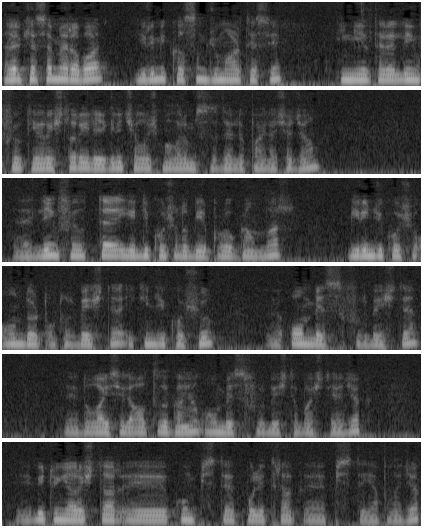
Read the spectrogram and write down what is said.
Herkese merhaba. 20 Kasım Cumartesi İngiltere Lingfield yarışları ile ilgili çalışmalarımı sizlerle paylaşacağım. E, Lingfield'de 7 koşulu bir program var. Birinci koşu 14.35'te, ikinci koşu e, 15.05'te. E, Dolayısıyla altılı ganyan 15.05'te başlayacak. E, Bütün yarışlar e, kum pistte, politrack e, pistte yapılacak.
